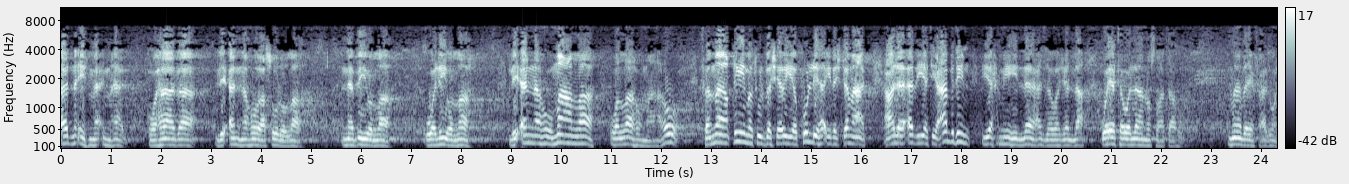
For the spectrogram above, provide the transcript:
أدنى إمهال وهذا لأنه رسول الله نبي الله ولي الله. لأنه مع الله والله معه. فما قيمة البشرية كلها إذا اجتمعت على أذية عبد يحميه الله عز وجل ويتولى نصرته. ماذا يفعلون؟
